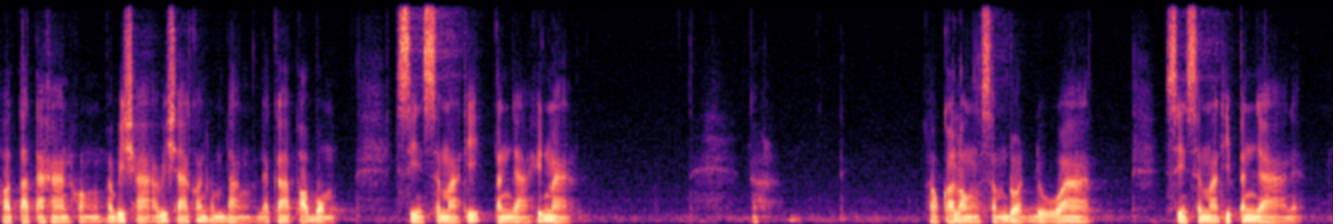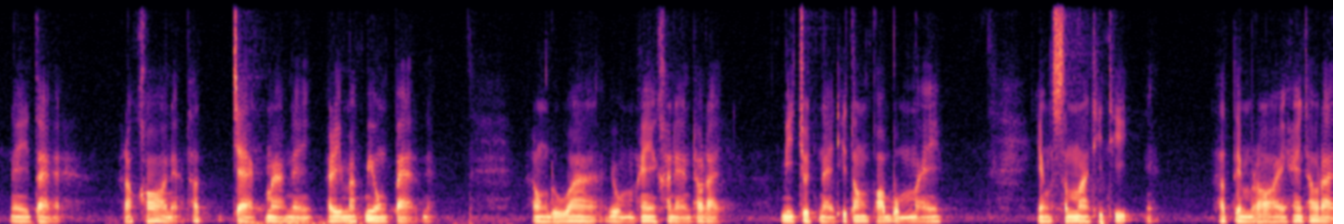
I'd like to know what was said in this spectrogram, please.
พอตัดอาหารของอวิชชาอวิชชาก้อนกำลัง แล้วก็พอบ่มศีลสมาธิปัญญาขึ้นมา เราก็ลองสำรวจดูว่าศีลสมาธิปัญญาเนี่ยในแต่ละข้อเนี่ยถ้าแจกมาในอริมักมีองแปดเนี่ยลองดูว่าโยมให้คะแนนเท่าไหร่ มีจุดไหนที่ต้องพอบ่มไหมอย่างสมาธิิเนี่ยถ้าเต็มร้อยให้เท่าไหร่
